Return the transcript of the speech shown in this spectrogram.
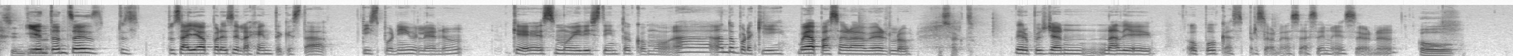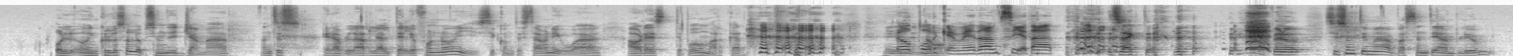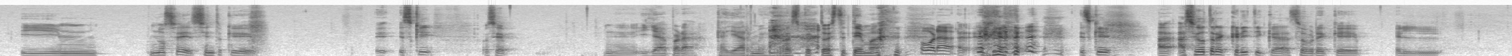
Sí, Y entonces, pues, pues ahí aparece la gente que está disponible, ¿no? Que es muy distinto como, ah, ando por aquí, voy a pasar a verlo. Exacto. Pero pues ya nadie o pocas personas hacen eso, ¿no? O, o, o incluso la opción de llamar. Antes era hablarle al teléfono y si contestaban igual. Ahora es, ¿te puedo marcar? No porque me da ansiedad. Exacto. Pero sí es un tema bastante amplio y mm, no sé, siento que eh, es que, o sea, eh, y ya para callarme respecto a este tema, Ahora, es que hace otra crítica sobre que el,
